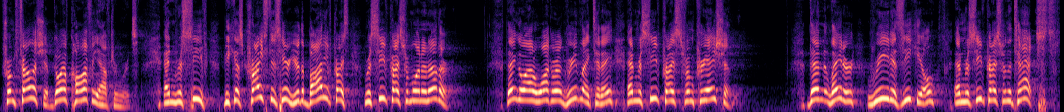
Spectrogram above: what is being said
from fellowship. Go have coffee afterwards and receive because Christ is here. You're the body of Christ. Receive Christ from one another. Then go out and walk around Green Lake today and receive Christ from creation. Then later, read Ezekiel and receive Christ from the text.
